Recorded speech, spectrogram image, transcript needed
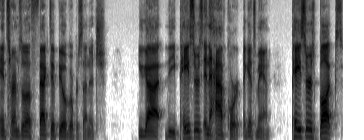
in terms of effective field goal percentage. You got the Pacers in the half court against man. Pacers, Bucks,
